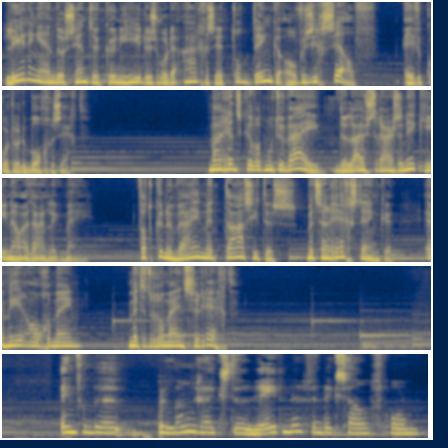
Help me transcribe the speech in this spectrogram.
Leerlingen en docenten kunnen hier dus worden aangezet tot denken over zichzelf, even kort door de bocht gezegd. Maar Renske, wat moeten wij, de luisteraars en ik, hier nou uiteindelijk mee? Wat kunnen wij met Tacitus, met zijn rechtsdenken en meer algemeen met het Romeinse recht? Een van de belangrijkste redenen vind ik zelf om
